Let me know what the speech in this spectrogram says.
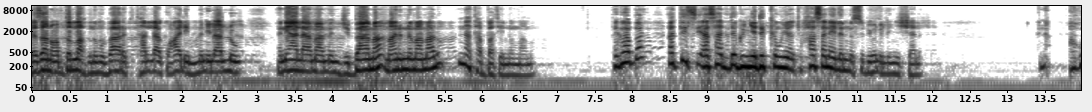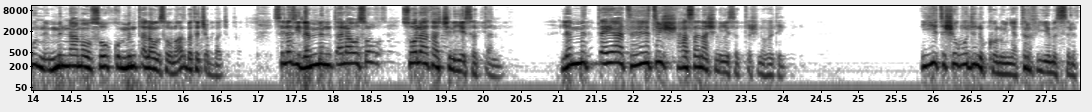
ለዛ ነው አብዱላህ ብን ሙባረክ ታላቁ አሊም ምን ይላሉ? እኔ አላማም እንጂ ባማ ማንን ማማሉ እናት አባቴን ነው ማማ ተግባባ? አትስ ያሳደጉኝ የደከሙኝ ናቸው። ሐሰና ለነሱ ቢሆንልኝ ይሻላል። እና አሁን የምናማው ሰው እኮ የምንጠላውን ሰው ነው በተጨባጭ ስለዚህ ለምንጠላው ሰው ሶላታችን እየሰጠን ነው። ለምትጠያት እህትሽ ሐሰናሽን እየሰጠሽ ነው እህቴ እየተሸወድን እኮ ነው እኛ ትርፍ እየመሰለን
